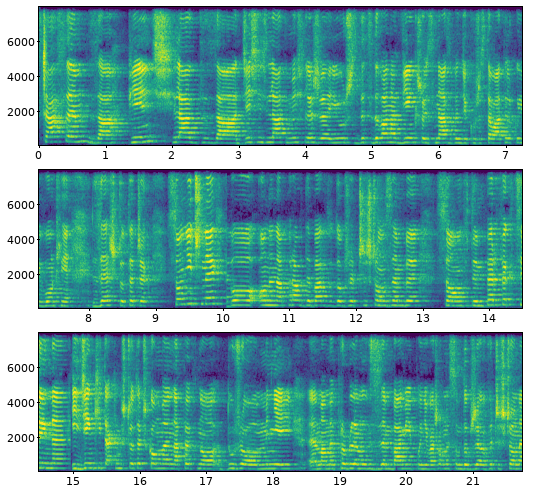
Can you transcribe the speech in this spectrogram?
z czasem, za 5 lat, za 10 lat, myślę, że już zdecydowana większość z nas będzie korzystała tylko i wyłącznie ze szczoteczek sonicznych, bo one naprawdę bardzo dobrze czyszczą zęby, są w tym perfekcyjne i dzięki takim szczoteczkom na pewno dużo mniej e, mamy problemów z zębami, ponieważ one są dobrze wyczyszczone.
